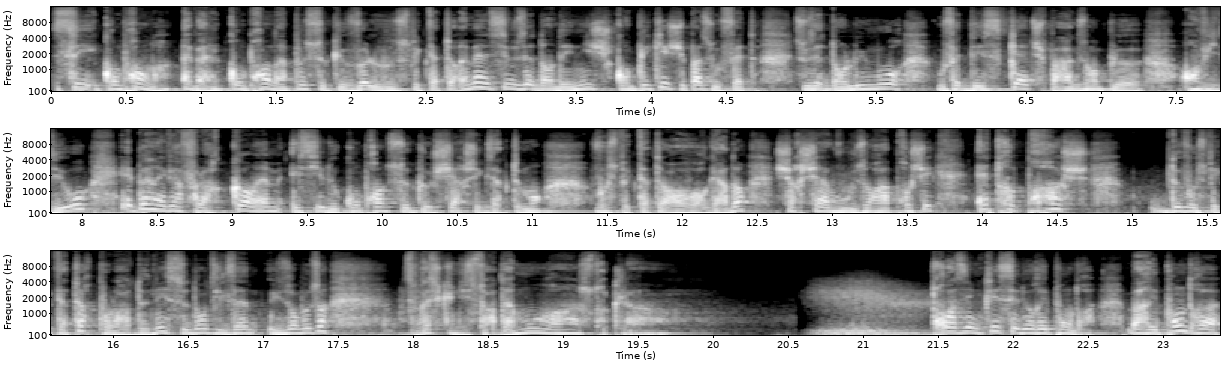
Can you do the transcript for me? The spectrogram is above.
c'est comprendre. Eh ben, comprendre un peu ce que veulent vos spectateurs. Et même si vous êtes dans des niches compliquées, je sais pas si vous faites, vous êtes dans l'humour, vous faites des sketchs par exemple euh, en vidéo, eh ben, il va falloir quand même essayer de comprendre ce que cherchent exactement vos spectateurs en vous regardant. Cherchez à vous en rapprocher, être proche de vos spectateurs pour leur donner ce dont ils, ont besoin. C'est presque une histoire d'amour, hein, ce truc-là. Troisième clé, c'est de répondre. Bah, répondre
